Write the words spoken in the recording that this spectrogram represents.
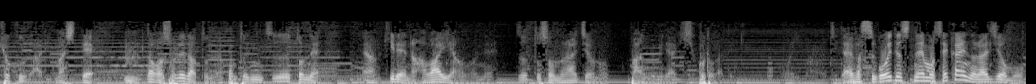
曲がありまして、うん、だからそれだとね、本当にずっとね、綺麗なハワイアンをね、ずっとそのラジオの番組では聞くことができる。もう今の時代はすごいですね。もう世界のラジオも、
